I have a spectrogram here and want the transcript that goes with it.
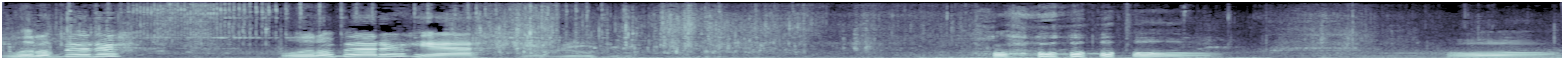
A little better. A little better, yeah. Yeah, real good. Oh, oh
